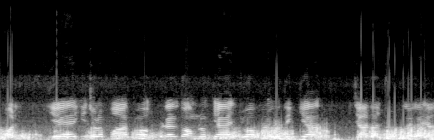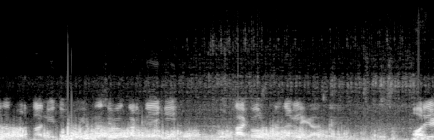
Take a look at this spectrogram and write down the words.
और ये है कि चलो पास में हॉस्पिटल तो हम लोग क्या है, जो अपने को दिख गया ज़्यादा चोट लगा ज़्यादा परेशानी तो हम लोग इतना सेवा करते हैं कि उठा के हॉस्पिटल तक ले जाते हैं। और ये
